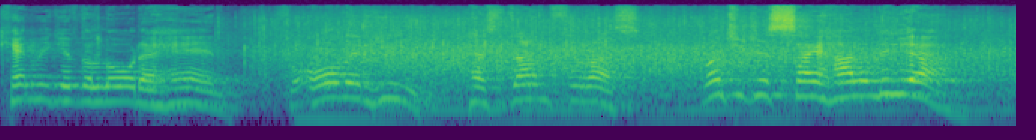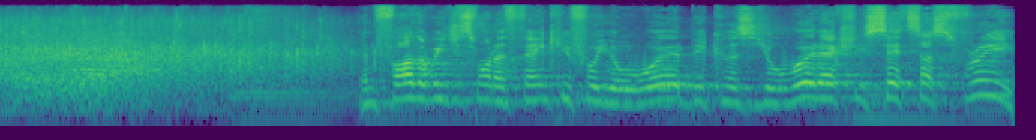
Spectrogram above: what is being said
Can we give the Lord a hand for all that He has done for us? Won't you just say hallelujah? And Father, we just want to thank you for your word because your word actually sets us free.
